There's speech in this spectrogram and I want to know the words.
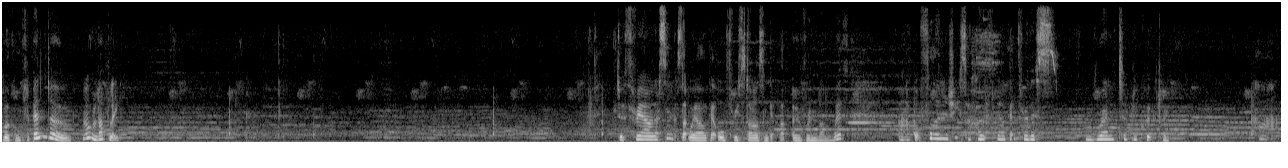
to work on Flipendo. Oh, lovely. Do a three hour lesson because that way I'll get all three stars and get that over and done with. And I've got full energy, so hopefully I'll get through this relatively quickly. Ah.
